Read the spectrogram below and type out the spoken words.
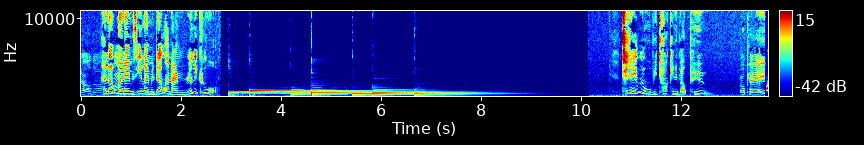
Zelda. Hello, my name is Eli Mandel, and I'm really cool. Today we will be talking about poo. Okay.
